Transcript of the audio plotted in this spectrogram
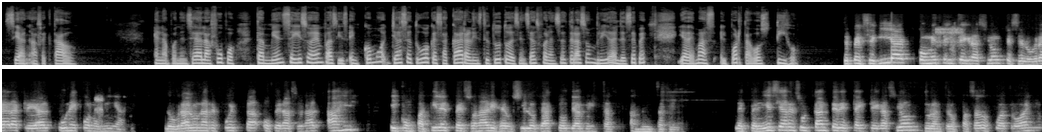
se han afectado. En la ponencia de la FUPO también se hizo énfasis en cómo ya se tuvo que sacar al Instituto de Ciencias Forenses de la sombrilla del DCP y además el portavoz dijo. Se perseguía con esta integración que se lograra crear una economía, lograr una respuesta operacional ágil y compartir el personal y reducir los gastos de administrativos. La experiencia resultante de esta integración durante los pasados cuatro años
